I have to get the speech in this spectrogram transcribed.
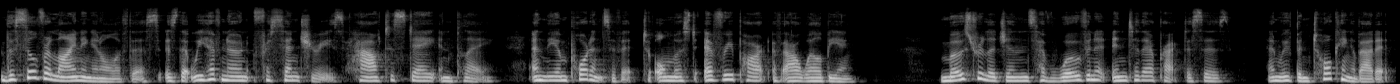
The silver lining in all of this is that we have known for centuries how to stay in play and the importance of it to almost every part of our well being. Most religions have woven it into their practices, and we've been talking about it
